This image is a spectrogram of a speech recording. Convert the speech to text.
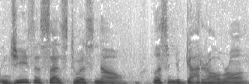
And Jesus says to us, No, listen, you got it all wrong.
